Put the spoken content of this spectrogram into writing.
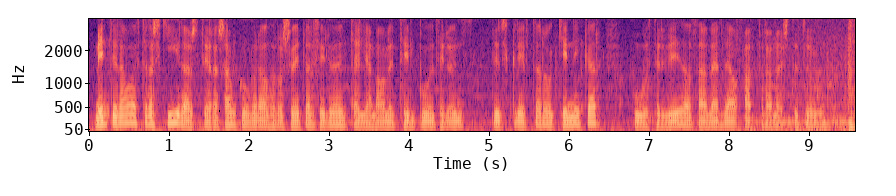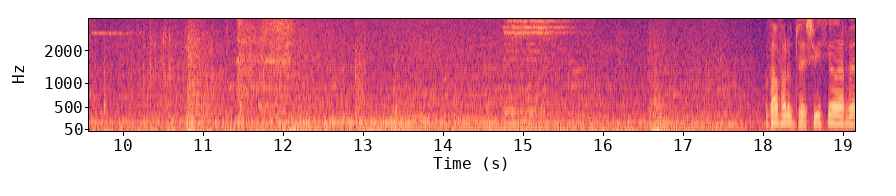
Myndir á eftir að skýrast þegar samgóngur áður á sveitarfylgjöðun telja máli tilbúið til undirskriftar og kynningar búist er við að það verði á allra næstu dögum. Og þá farum til Svíþjóðar.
